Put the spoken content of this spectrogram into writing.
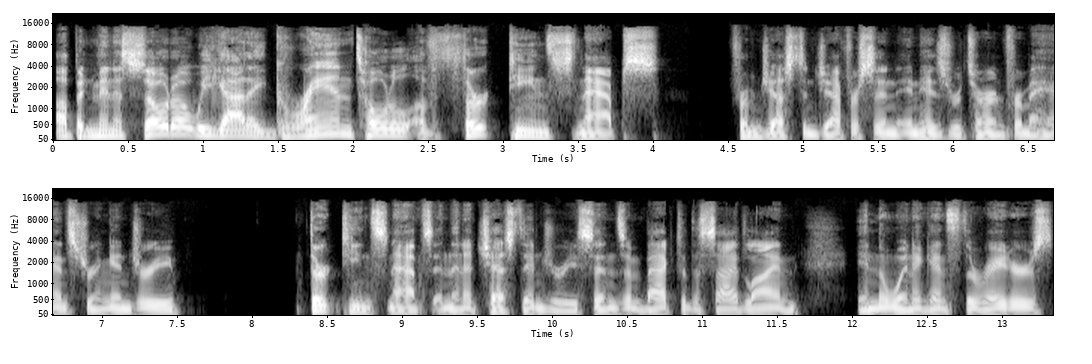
Up in Minnesota, we got a grand total of 13 snaps from Justin Jefferson in his return from a hamstring injury. 13 snaps and then a chest injury sends him back to the sideline in the win against the Raiders.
